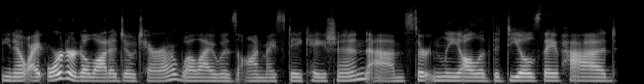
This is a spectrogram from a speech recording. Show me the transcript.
you know, I ordered a lot of doTERRA while I was on my staycation. Um, certainly, all of the deals they've had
